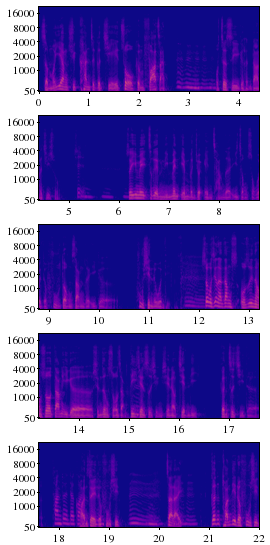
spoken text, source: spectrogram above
怎么样去看这个节奏跟发展？嗯嗯嗯我这是一个很大的技术。是。所以，因为这个里面原本就隐藏的一种所谓的互动上的一个互信的问题，嗯，所以我经常当，我经常说，当一个行政所长，第一件事情先要建立跟自己的团队的团队的互信，嗯，再来跟团队的互信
